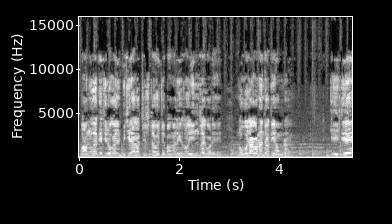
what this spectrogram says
বাংলাকে চিরকালীন পিছিয়ে রাখার চেষ্টা হয়েছে। বাঙালিকে সবাই হিংসা করে। নবজাগরণ জাতি আমরা। এই যে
